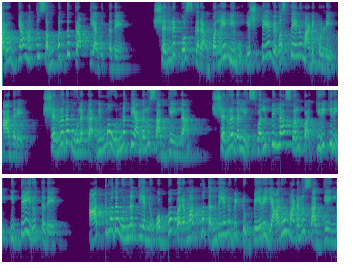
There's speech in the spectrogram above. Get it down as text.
ಆರೋಗ್ಯ ಮತ್ತು ಸಂಪತ್ತು ಪ್ರಾಪ್ತಿಯಾಗುತ್ತದೆ. ಶರೀರಕ್ಕೋಸ್ಕರ ಬಲೆ ನೀವು ಎಷ್ಟೇ ವ್ಯವಸ್ಥೆಯನ್ನು ಮಾಡಿಕೊಳ್ಳಿ, ಆದರೆ ಶರೀರದ ಮೂಲಕ ನಿಮ್ಮ ಉನ್ನತಿ ಆಗಲು ಸಾಧ್ಯ ಇಲ್ಲ. ಶರೀರದಲ್ಲಿ ಸ್ವಲ್ಪಿಲ್ಲ, ಸ್ವಲ್ಪ ಕಿರಿಕಿರಿ ಇದ್ದೇ ಇರುತ್ತದೆ. ಆತ್ಮದ ಉನ್ನತಿಯನ್ನು, ಒಬ್ಬ ಪರಮಾತ್ಮ ತಂದೆಯನ್ನು ಬಿಟ್ಟು ಬೇರೆ ಯಾರೂ ಮಾಡಲು ಸಾಧ್ಯ ಇಲ್ಲ.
